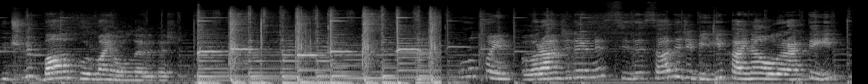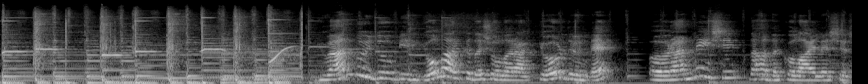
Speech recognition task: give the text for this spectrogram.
güçlü bağ kurma yollarıdır. Unutmayın, öğrencileriniz sizi sadece bilgi kaynağı olarak değil, güven duyduğu bir yol arkadaşı olarak gördüğünde öğrenme işi daha da kolaylaşır.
